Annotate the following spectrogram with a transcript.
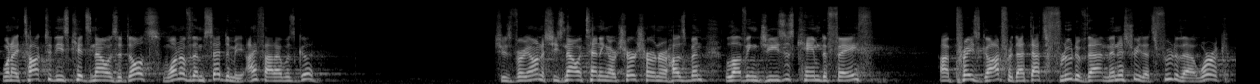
When I talk to these kids now as adults, one of them said to me, I thought I was good. She was very honest. She's now attending our church. Her and her husband, loving Jesus, came to faith. Uh, praise God for that. That's fruit of that ministry, that's fruit of that work.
